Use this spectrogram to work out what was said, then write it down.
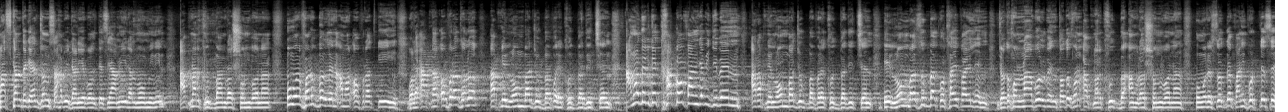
মাঝখান থেকে একজন সাহাবি দাঁড়িয়ে বলতেছে, আমির আল মমিনিন, আপনার খুদ্া আমরা শুনব না। উমর ফারুক বললেন, আমার অপরাধ কি? বলে, আপনার অপরাধ হলো, আপনি লম্বা জুব্বা পরে খুদ্া দিচ্ছেন। আমাদেরকে খাটো পাঞ্জাবি দিবেন আর আপনি লম্বা জুব্বা পরে খুদ্া দিচ্ছেন। এই লম্বা জুব্বা কোথায় পাইলেন? যতক্ষণ না বলবেন, ততক্ষণ আপনার খুদ্া আমরা শুনব না। উমরের চোখ পানি পড়তেছে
